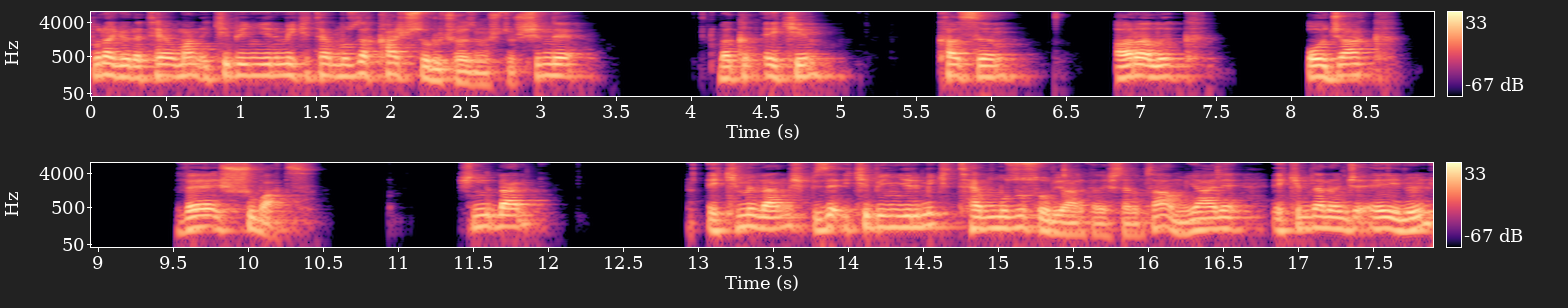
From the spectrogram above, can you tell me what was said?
Buna göre Teoman 2022 Temmuz'da kaç soru çözmüştür? Şimdi bakın Ekim, Kasım, Aralık, Ocak ve Şubat. Şimdi ben Ekim'i vermiş bize 2022 Temmuz'u soruyor arkadaşlarım tamam mı? Yani Ekim'den önce Eylül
